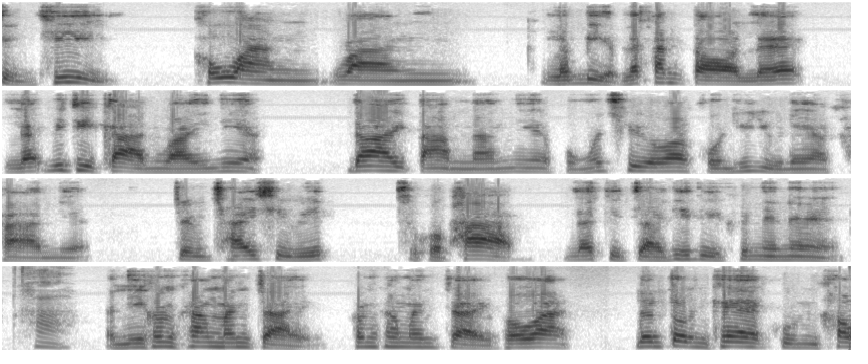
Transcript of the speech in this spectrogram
สิ่งที่เขาวางวางระเบียบและขั้นตอนและและวิธีการไว้เนี่ยได้ตามนั้นเนี่ยผมก็เชื่อว่าคนที่อยู่ในอาคารเนี่ยจะใช้ชีวิตสุขภาพและจิตใจที่ดีขึ้นแน่ๆอันนี้ค่อนข้างมั่นใจ ค่อนข้างมั่นใจ เพราะว่าเริ่มต้นแค่คุณเข้า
